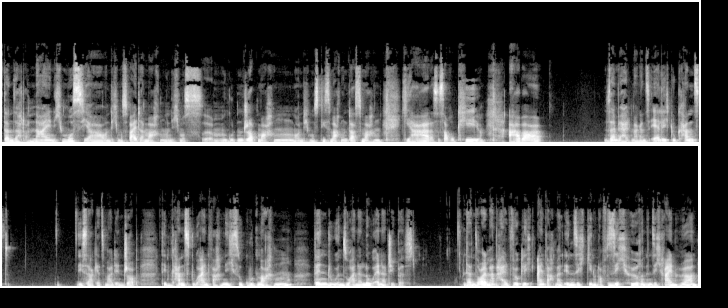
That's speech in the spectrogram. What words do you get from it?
dann sagt, oh nein, ich muss ja und ich muss weitermachen und ich muss ähm, einen guten Job machen und ich muss dies machen und das machen. Ja, das ist auch okay. Aber seien wir halt mal ganz ehrlich, du kannst, ich sage jetzt mal den Job, den kannst du einfach nicht so gut machen, wenn du in so einer Low Energy bist. Dann soll man halt wirklich einfach mal in sich gehen und auf sich hören, in sich reinhören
